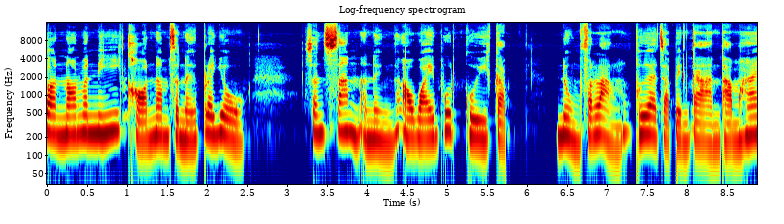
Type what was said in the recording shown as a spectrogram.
ก่อนนอนวันนี้ขอนำเสนอประโยค สั้นๆ อันหนึ่งเอาไว้พูดคุยกับหนุ่มฝรั่งเพื่อจะเป็นการทำให้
